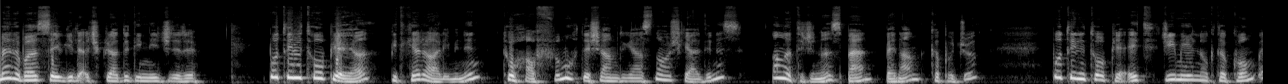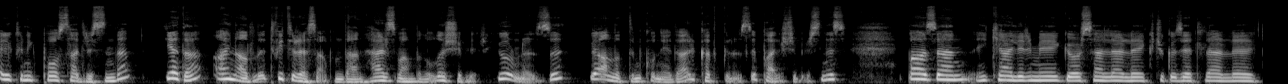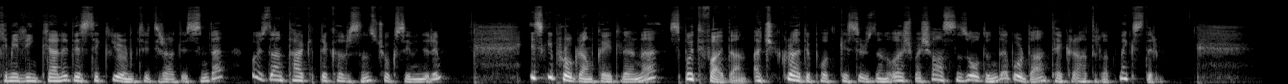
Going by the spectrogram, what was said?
Merhaba sevgili Açık Radyo dinleyicileri. Botanitopya'ya, bitkiler aleminin tuhaf ve muhteşem dünyasına hoş geldiniz. Anlatıcınız ben Benan Kapucu. botanitopya.gmail.com elektronik posta adresinden ya da aynı adlı Twitter hesabından her zaman bana ulaşabilir. Yorumlarınızı ve anlattığım konuya dair katkınızı paylaşabilirsiniz. Bazen hikayelerimi görsellerle, küçük özetlerle, kimi linklerle destekliyorum Twitter adresinden. O yüzden takipte kalırsanız çok sevinirim. Eski program kayıtlarına Spotify'dan Açık Radyo Podcast üzerinden ulaşma şansınız olduğunda buradan tekrar hatırlatmak isterim.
